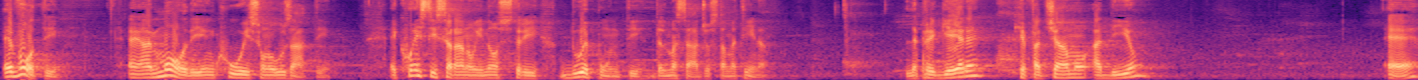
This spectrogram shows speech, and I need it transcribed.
e voti, e ai modi in cui sono usati. E questi saranno i nostri due punti del massaggio stamattina. Le preghiere che facciamo a Dio e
